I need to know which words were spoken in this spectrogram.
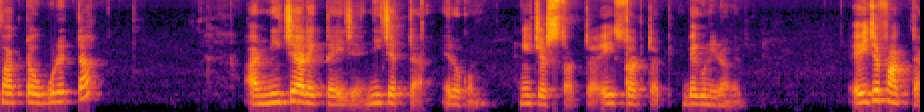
ফাঁকটা উপরেরটা, আর নিচে আরেকটা, এই যে নিচেরটা, এরকম, নিচের স্তরটা, এই স্তরটা, বেগুনি রঙের। এই যে ফাঁকটা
